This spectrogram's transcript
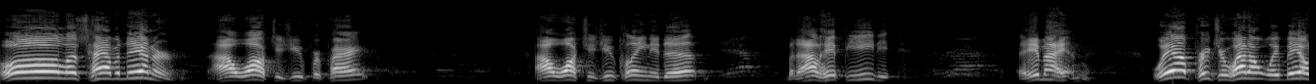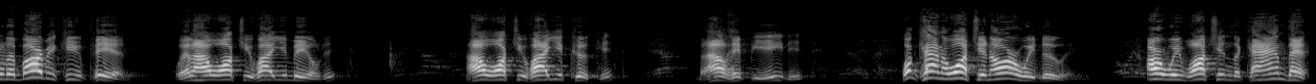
Oh, let's have a dinner. I'll watch as you prepare it. I'll watch as you clean it up. But I'll help you eat it. Amen. Well, preacher, why don't we build a barbecue pit? Well, I'll watch you while you build it. I'll watch you while you cook it. But I'll help you eat it. What kind of watching are we doing? Are we watching the kind that,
